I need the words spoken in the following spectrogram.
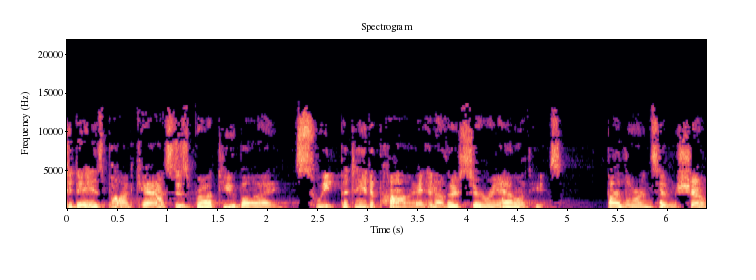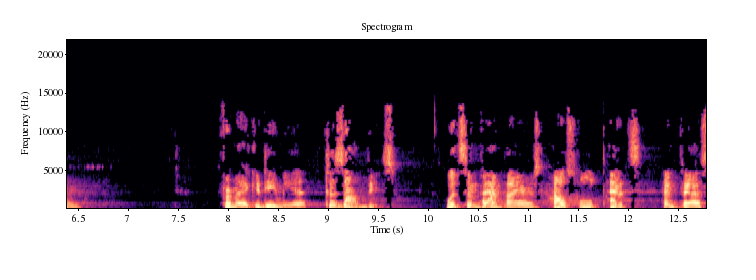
Today's podcast is brought to you by Sweet Potato Pie and Other Surrealities by Lawrence M. Schoen. From academia to zombies, with some vampires, household pets, and fast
